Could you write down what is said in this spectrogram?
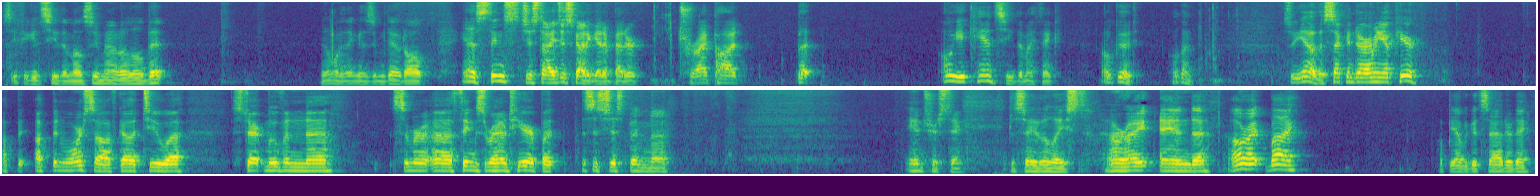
see if you can see them. I'll zoom out a little bit. No, I think I zoomed out all. Yes, things just. I just got to get a better tripod. But Oh, you can see them, I think. Oh, good. Hold on. So yeah, the Second Army up here. Up, up in Warsaw. I've got to uh, start moving uh, some uh, things around here, but this has just been uh, interesting, to say the least. All right, and uh, all right, bye. Hope you have a good Saturday.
